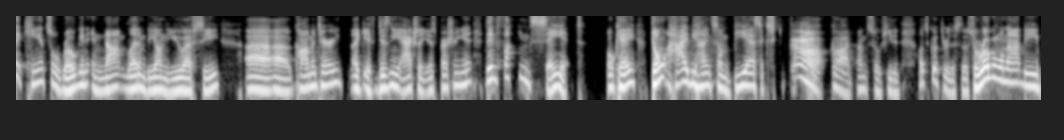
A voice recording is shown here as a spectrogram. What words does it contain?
to cancel Rogan and not let him be on the UFC uh, uh, commentary, like if Disney actually is pressuring it, then fucking say it. Okay. Don't hide behind some BS excuse. Oh, God. I'm so heated. Let's go through this, though. So, Rogan will not be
